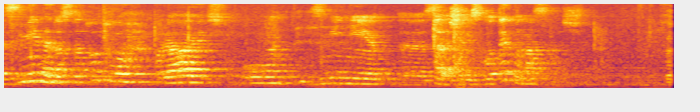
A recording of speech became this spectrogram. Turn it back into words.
Е, Зміни до статуту полягають у зміні е, селища міського типу на селище. Все.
